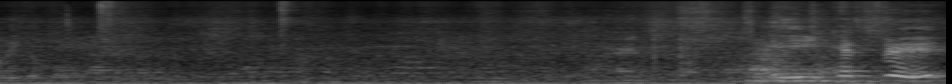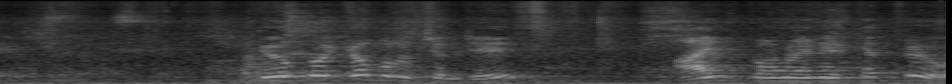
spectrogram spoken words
অনেকে বলছে এই ক্ষেত্রে কেউ কেউ এটাও বলেছেন যে আইন প্রণয়নের ক্ষেত্রেও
